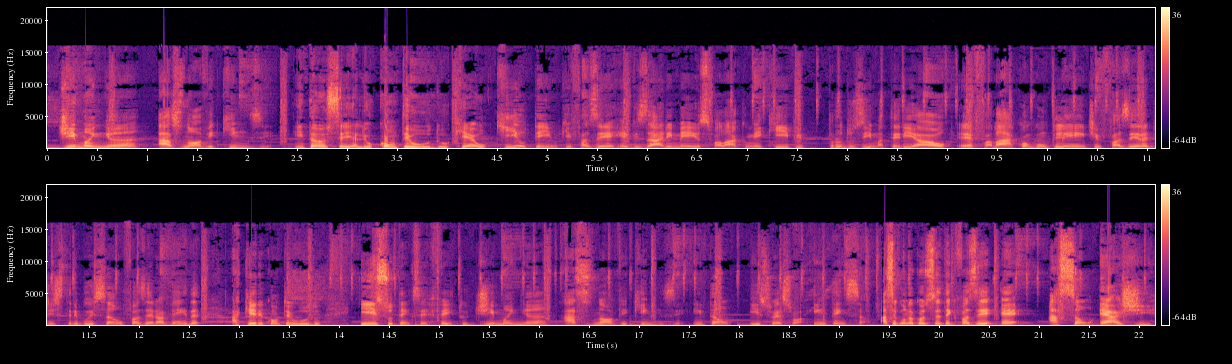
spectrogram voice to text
de manhã às 9h15. Então eu sei ali o conteúdo, que é o que eu tenho que fazer, revisar e-mails, falar com minha equipe, produzir material, é, falar com algum cliente, fazer a distribuição, fazer a venda, aquele conteúdo. Isso tem que ser feito de manhã às 9h15. Então, isso é sua intenção. A segunda coisa que você tem que fazer é ação, é agir.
